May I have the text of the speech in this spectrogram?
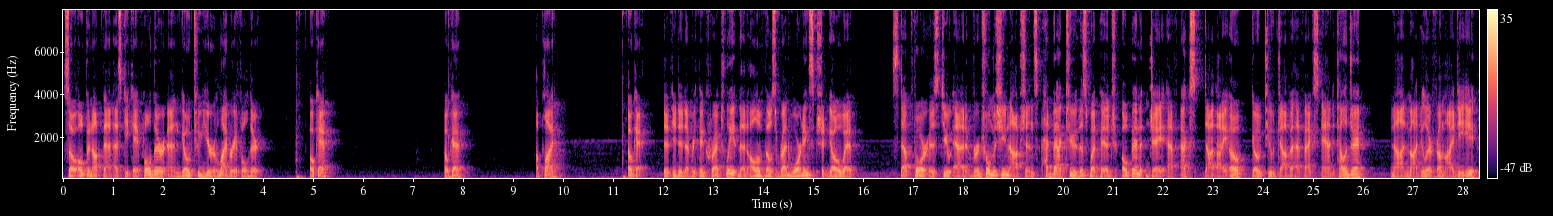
So open up that SDK folder and go to your library folder. Okay. Okay. Apply. Okay. If you did everything correctly, then all of those red warnings should go away. Step 4 is to add virtual machine options. Head back to this webpage, open jfx.io, go to JavaFX and IntelliJ, non-modular from IDE,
